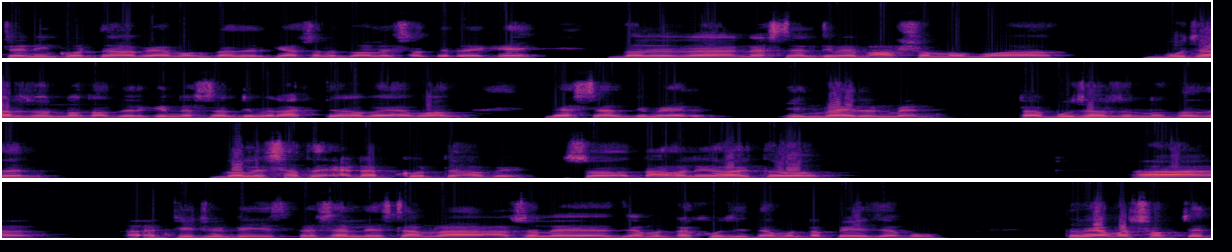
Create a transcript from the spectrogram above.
ট্রেনিং করতে হবে এবং তাদেরকে আসলে দলের সাথে রেখে দলের ন্যাশনাল টিমের ভারসাম্য বোঝার জন্য তাদেরকে ন্যাশনাল টিমে রাখতে হবে এবং ন্যাশনাল টিমের এনভায়রনমেন্টটা বোঝার জন্য তাদের দলের সাথে অ্যাডাপ্ট করতে হবে। সো তাহলে হয়তো টি টোয়েন্টি স্পেশালিস্ট আমরা আসলে যেমনটা খুঁজি তেমনটা পেয়ে যাব। তবে আমার সবচেয়ে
